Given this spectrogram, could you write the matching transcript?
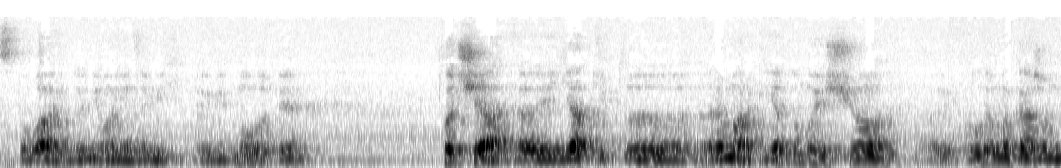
з поваги до нього я не міг відмовити. Хоча е, я тут е, ремарк, я думаю, що коли ми кажемо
